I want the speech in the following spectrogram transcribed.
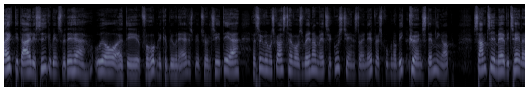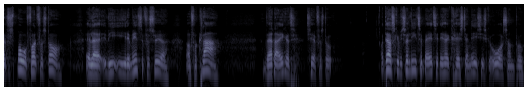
rigtig dejlig sidegevinst ved det her, udover at det forhåbentlig kan blive en ærlig spiritualitet, det er, at så kan vi måske også tage vores venner med til gudstjenester i netværksgruppen, når vi ikke kører en stemning op. Samtidig med, at vi taler et sprog, folk forstår, eller vi i det mindste forsøger at forklare, hvad der ikke er til at forstå. Og der skal vi så lige tilbage til det her kristianesiske ord, som på,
